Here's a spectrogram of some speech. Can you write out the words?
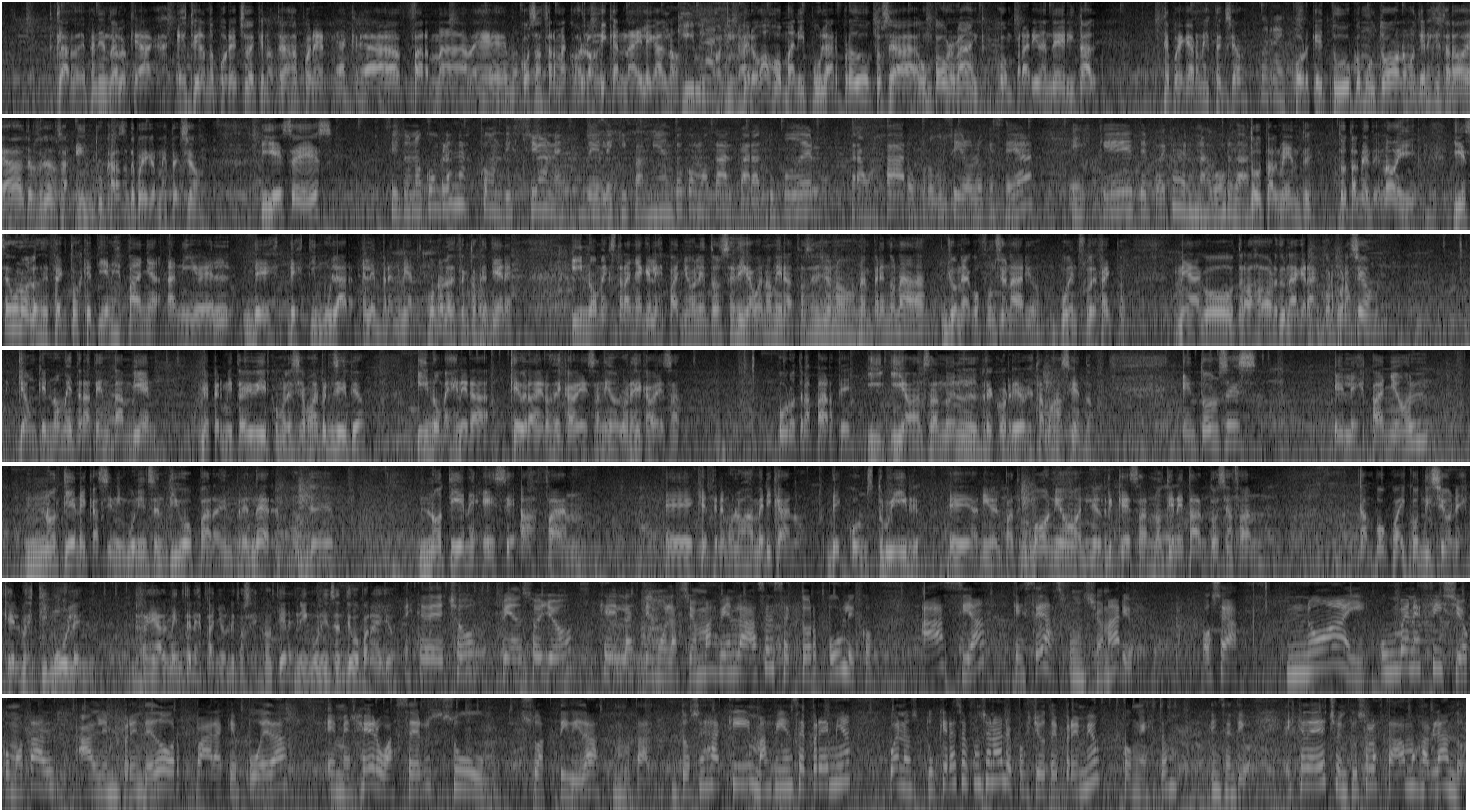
claro, dependiendo de lo que hagas. Estoy dando por hecho de que no te vas a poner ni a crear farma, eh, cosas farmacológicas, nada ilegal, ¿no? Químicos ni nada. Pero ojo, manipular productos, o sea, un power bank, comprar y vender y tal, te puede quedar una inspección. Correcto. Porque tú como autónomo tienes que estar dado de alta, no sé qué, o sea, en tu casa te puede quedar una inspección. Y ese es Si tú no cumples las condiciones del equipamiento como tal para tú poder trabajar o producir o lo que sea, es que te puede caer una gorda. Totalmente, totalmente. No, y, y ese es uno de los efectos que tiene España a nivel de, de estimular el emprendimiento. Uno de los efectos que tiene. Y no me extraña que el español entonces diga, bueno, mira, entonces yo no, no emprendo nada, yo me hago funcionario, o en su defecto, me hago trabajador de una gran corporación, que aunque no me traten tan bien, me permite vivir, como le decíamos al principio, y no me genera quebraderos de cabeza ni dolores de cabeza. Por otra parte, y, avanzando en el recorrido que estamos haciendo, entonces el español no tiene casi ningún incentivo para emprender, no tiene ese afán eh, que tenemos los americanos de construir eh, a nivel patrimonio, a nivel riqueza, no tiene tanto ese afán. Tampoco hay condiciones que lo estimulen realmente el español, entonces no tiene ningún incentivo para ello. Es que de hecho pienso yo que la estimulación más bien la hace el sector público hacia que seas funcionario. O sea, no hay un beneficio como tal al emprendedor para que pueda emerger o hacer su, su actividad como tal. Entonces aquí más bien se premia, bueno, tú quieres ser funcionario, pues yo te premio con estos incentivos. Es que de hecho, incluso lo estábamos hablando,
